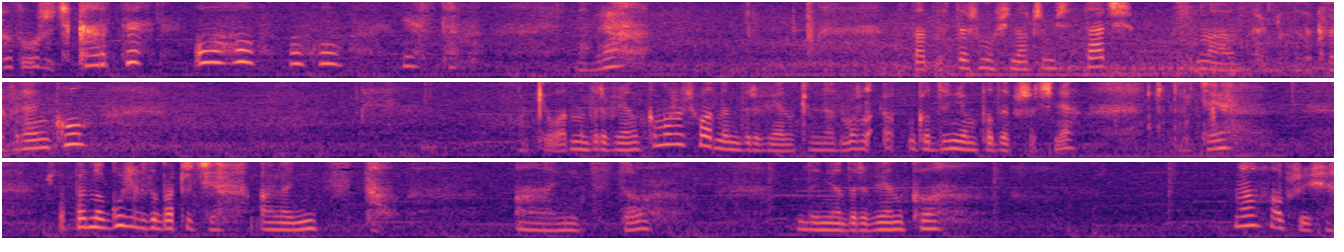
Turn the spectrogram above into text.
Rozłożyć karty. Oho, oho, jestem. Dobra. Statyw też musi na czymś stać. No, jak zwykle w ręku. Takie ładne drewienko. Może być ładnym drewienkiem. Nawet można go podeprzeć, nie? Czekajcie. Już na pewno guzik zobaczycie, ale nic to. Ale nic to. Dynia, drewienko. No, oprzyj się.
